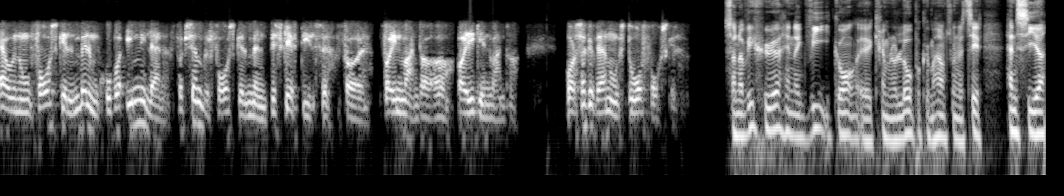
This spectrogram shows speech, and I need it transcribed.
er jo nogle forskelle mellem grupper inde i landet. For eksempel forskel mellem beskæftigelse for, for indvandrere og, og ikke-indvandrere, hvor der så kan være nogle store forskelle. Så når vi hører Henrik Vi i går, øh, kriminolog på Københavns Universitet, han siger,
